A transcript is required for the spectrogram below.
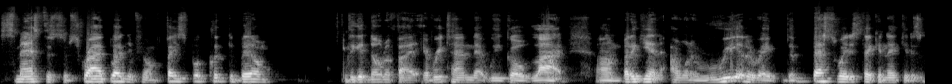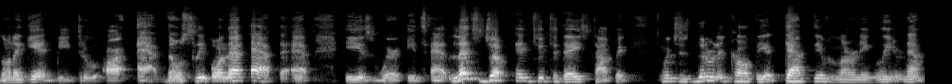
smash the subscribe button. If you're on Facebook, click the bell to get notified every time that we go live. Um, but again, I want to reiterate the best way to stay connected is going to again be through our app. Don't sleep on that app. The app is where it's at. Let's jump into today's topic, which is literally called the adaptive learning leader. Now,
